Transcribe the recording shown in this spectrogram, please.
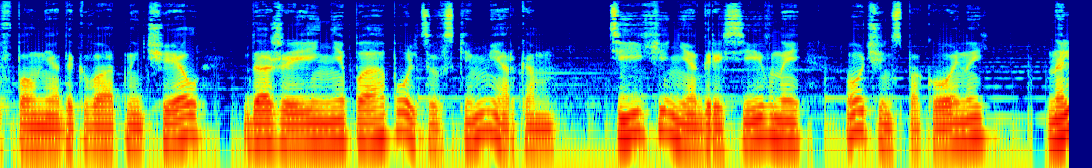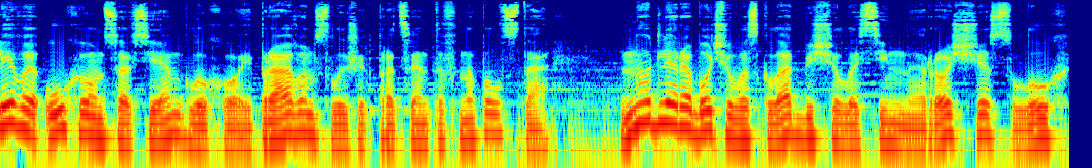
вполне адекватный чел, даже и не по апольцевским меркам. Тихий, неагрессивный, очень спокойный – на левое ухо он совсем глухой, правым слышит процентов на полста. Но для рабочего с кладбища лосинная роща слух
